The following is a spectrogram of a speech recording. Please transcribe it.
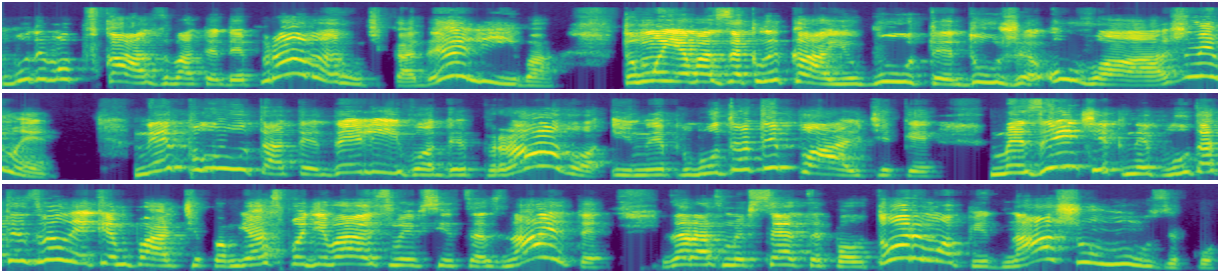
будемо вказувати, де права ручка, де ліва. Тому я вас закликаю бути дуже уважними. Не плутати де ліво, де право, і не плутати пальчики. Мизинчик не плутати з великим пальчиком. Я сподіваюся, ви всі це знаєте. Зараз ми все це повторимо під нашу музику.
